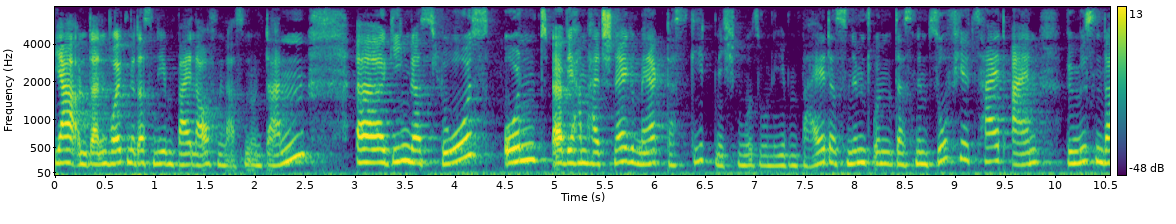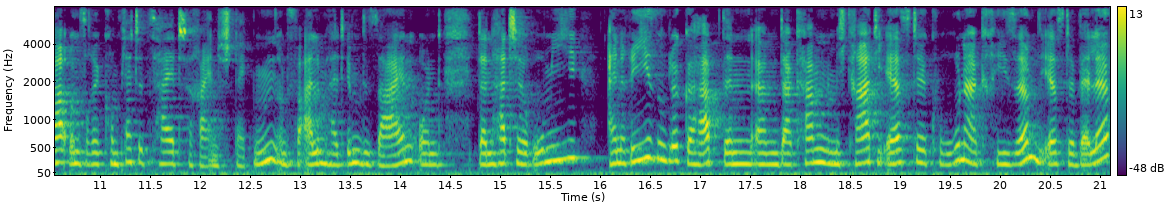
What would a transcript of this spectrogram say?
ja, und dann wollten wir das nebenbei laufen lassen. Und dann äh, ging das los und äh, wir haben halt schnell gemerkt, das geht nicht nur so nebenbei. Das nimmt, und das nimmt so viel Zeit ein. Wir müssen da unsere komplette Zeit reinstecken und vor allem halt im Design. Und dann hatte Romy ein Riesenglück gehabt, denn ähm, da kam nämlich gerade die erste Corona-Krise, die erste Welle.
